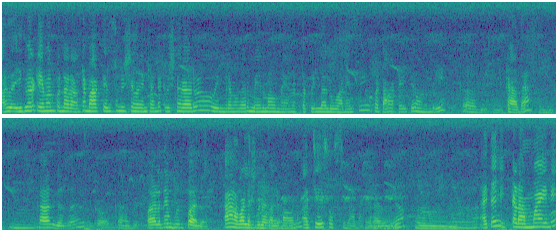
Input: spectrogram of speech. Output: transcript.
అదే ఇదివరకు ఏమనుకున్నారా? అంటే మాకు తెలిసిన విషయం ఏంటంటే కృష్ణ గారు ఇంద్రమ్మ గారు మేనమామ మేనత్త పిల్లలు అనేసి ఒక టాక్ అయితే ఉంది. కాదు. కాదా. కాదు కదా? కాదు. వాళ్ళదే బురిపాలెం ఆ, వాళ్ళ పురిపాలి మామూలు అది చేసి వస్తున్నాను అక్కడ అయితే ఇక్కడ అమ్మాయిని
